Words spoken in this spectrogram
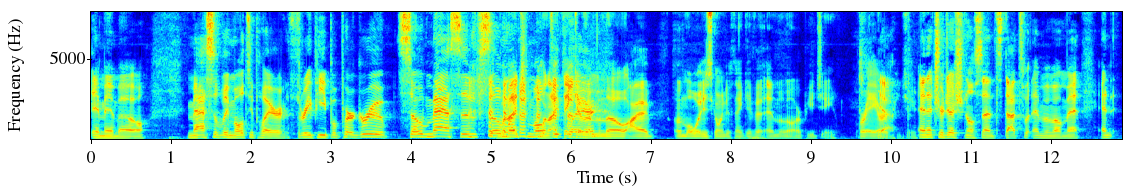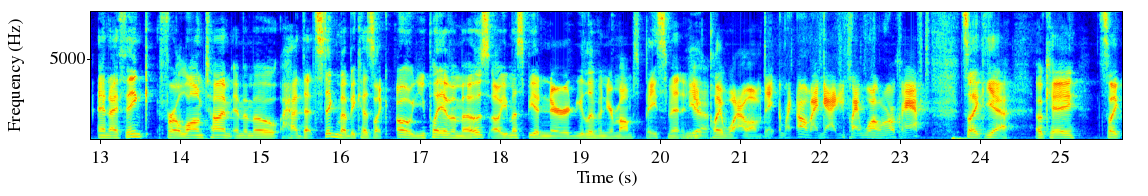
MMO. Massively multiplayer, three people per group, so massive, so when, much I, multiplayer. when I think of MMO, I am always going to think of it MMORPG or Yeah. ARPG. In a traditional sense, that's what MMO meant. And and I think for a long time MMO had that stigma because like, oh, you play MMOs? Oh, you must be a nerd. You live in your mom's basement and Yeah. you play WoW all day. I'm like, oh my god, you play World of Warcraft? It's like, yeah, okay. It's like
